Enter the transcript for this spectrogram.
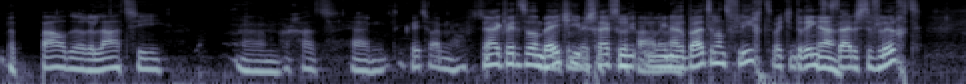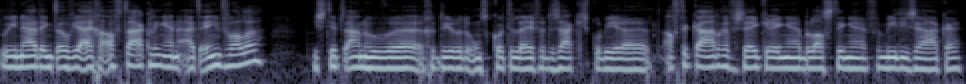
bepaalde relatie. Um, waar gaat het? Ja, ik weet zo uit mijn hoofd. Ja, ik weet het wel een beetje. een Je beetje beschrijft hoe, je naar het buitenland vliegt, wat je drinkt Ja. tijdens de vlucht, hoe je nadenkt over je eigen aftakeling en uiteenvallen. Je stipt aan hoe we gedurende ons korte leven de zaakjes proberen af te kaderen. Verzekeringen, belastingen, familiezaken,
